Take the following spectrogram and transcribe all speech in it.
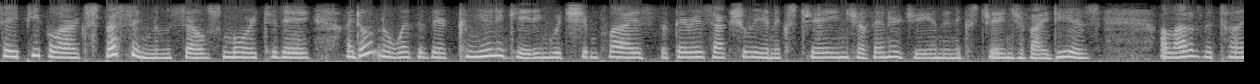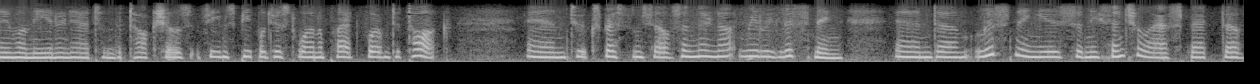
say people are expressing themselves more today. I don't know whether they're communicating, which implies that there is actually an exchange of energy and an exchange of ideas. A lot of the time on the internet and the talk shows, it seems people just want a platform to talk and to express themselves, and they're not really listening and um, listening is an essential aspect of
